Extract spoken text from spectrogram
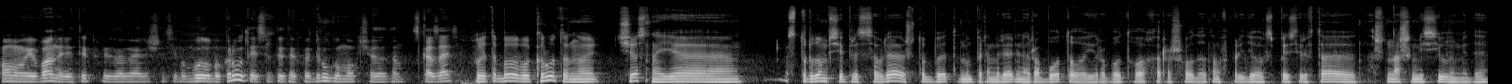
По-моему, Иван или ты предлагали, что типа было бы круто, если ты такой другу мог что-то там сказать. Это было бы круто, но честно, я с трудом себе представляю, чтобы это, ну, прям реально работало и работало хорошо, да, там в пределах Space Rift наш, нашими силами, да.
